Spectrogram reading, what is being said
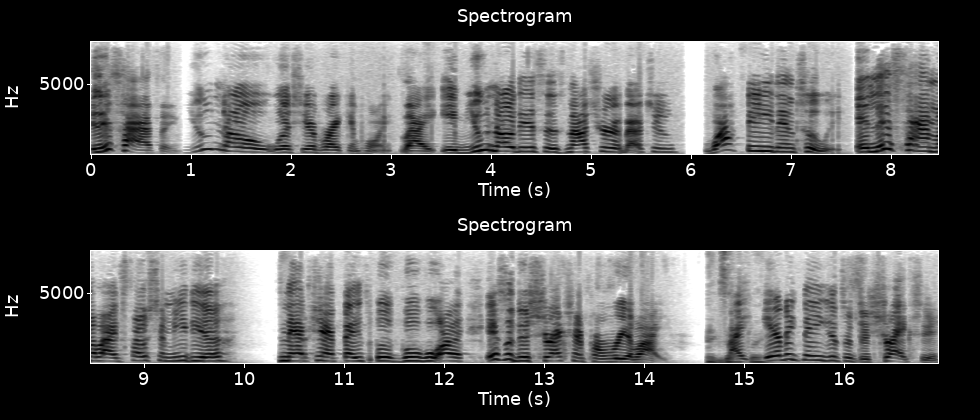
This how I think. You know what's your breaking point. Like, if you know this is not true about you, why feed into it? In this time of life, social media, Snapchat, Facebook, Google, all that, it's a distraction from real life. Exactly. Like everything is a distraction.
